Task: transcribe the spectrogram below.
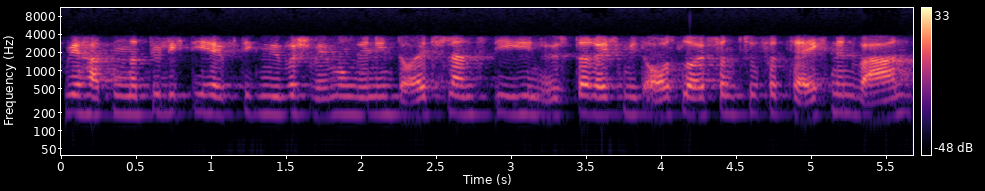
Wir hatten natürlich die heftigen Überschwemmungen in Deutschland, die in Österreich mit Ausläufern zu verzeichnen waren.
